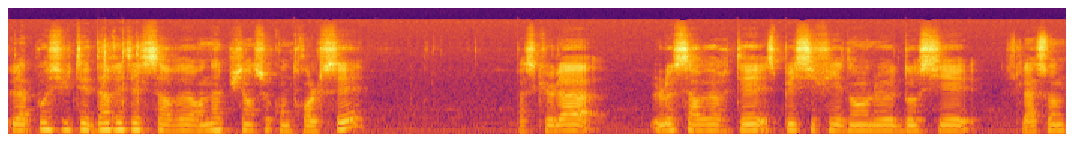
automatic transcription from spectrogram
la possibilité d'arrêter le serveur en appuyant sur CTRL C parce que là le serveur était spécifié dans le dossier la somme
